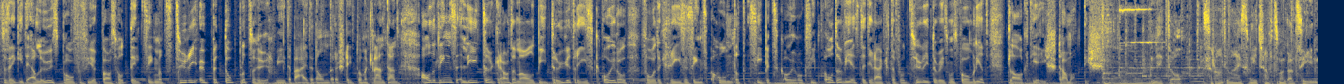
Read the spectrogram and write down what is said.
So sage ich, der Erlös pro verfügbares Hotelzimmer zu Zürich etwa doppelt so hoch wie in den beiden anderen Städten, die wir genannt haben. Allerdings liegt er gerade mal bei 33 Euro. Vor der Krise sind es 170 Euro gewesen. Oder wie es der Direktor von Zürich Tourismus formuliert, die Lage die ist dramatisch. Netto, das Radio 1 Wirtschaftsmagazin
